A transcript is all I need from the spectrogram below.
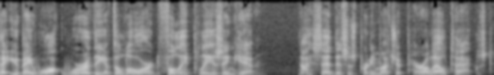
that you may walk worthy of the Lord, fully pleasing him. I said this is pretty much a parallel text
